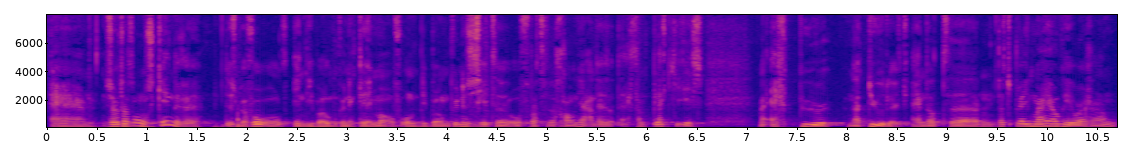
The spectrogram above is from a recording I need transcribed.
En zodat onze kinderen dus bijvoorbeeld in die boom kunnen klimmen of onder die boom kunnen zitten. Of dat we gewoon, ja, dat het echt een plekje is, maar echt puur natuurlijk. En dat, uh, dat spreekt mij ook heel erg aan.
